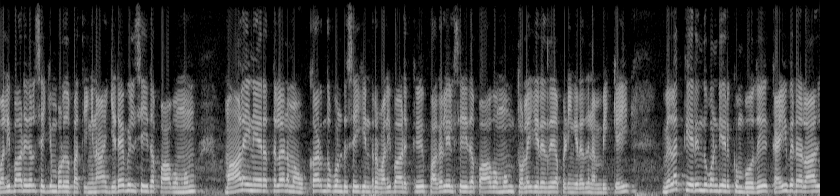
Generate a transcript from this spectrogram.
வழிபாடுகள் செய்யும் பொழுது பார்த்திங்கன்னா இரவில் செய்த பாவமும் மாலை நேரத்தில் நம்ம உட்கார்ந்து கொண்டு செய்கின்ற வழிபாடுக்கு பகலில் செய்த பாவமும் தொலைகிறது அப்படிங்கிறது நம்பிக்கை. விளக்கு எரிந்து கொண்டிருக்கும் போது கைவிரலால்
